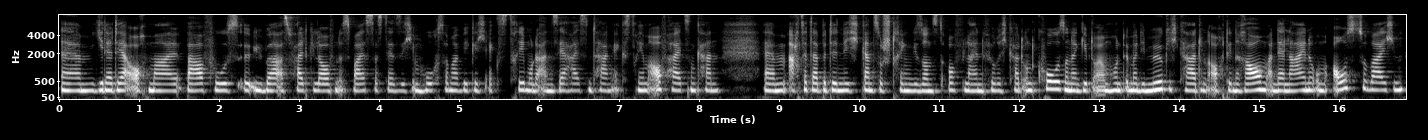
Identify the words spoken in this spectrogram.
Ähm, jeder, der auch mal barfuß äh, über Asphalt gelaufen ist, weiß, dass der sich im Hochsommer wirklich extrem oder an sehr heißen Tagen extrem aufheizen kann. Ähm, achtet da bitte nicht ganz so streng wie sonst auf Leinenführigkeit und Co., sondern gebt eurem Hund immer die Möglichkeit und auch den Raum an der Leine, um auszuweichen.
